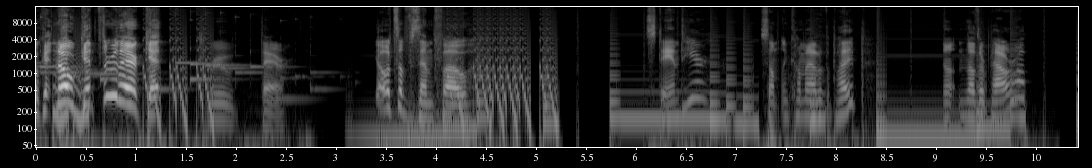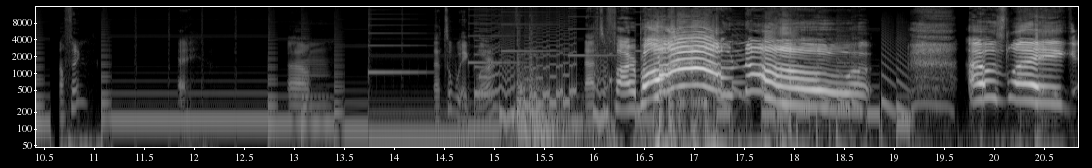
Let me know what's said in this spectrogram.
Okay, no, get through there! Get through there. Yo, what's up, Zenfo? Stand here? Something come out of the pipe? No, another power-up? Nothing? Okay. Um... That's a Wiggler. That's a Fireball. Oh, no! I was like,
